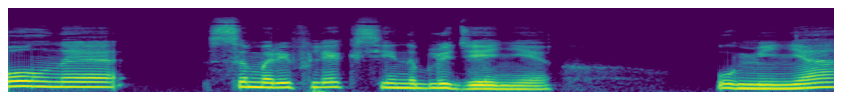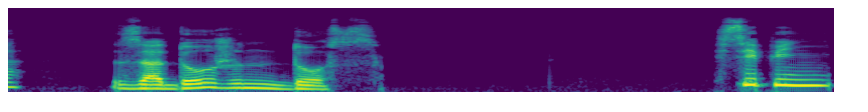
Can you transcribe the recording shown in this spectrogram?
полное саморефлексии наблюдение. «У меня задожен дос». Степень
